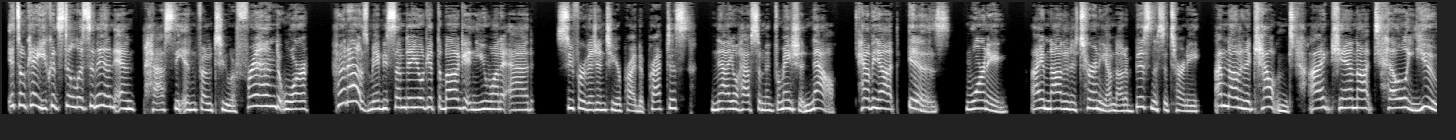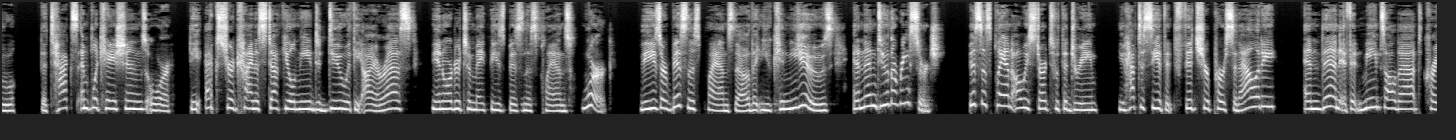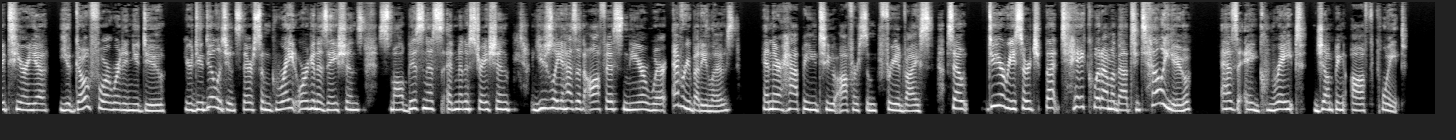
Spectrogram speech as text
It's okay. You can still listen in and pass the info to a friend or who knows? Maybe someday you'll get the bug and you want to add supervision to your private practice. Now you'll have some information. Now, caveat is warning. I am not an attorney. I'm not a business attorney. I'm not an accountant. I cannot tell you the tax implications or the extra kind of stuff you'll need to do with the IRS in order to make these business plans work. These are business plans, though, that you can use and then do the research. Business plan always starts with a dream you have to see if it fits your personality. And then if it meets all that criteria, you go forward and you do your due diligence. There's some great organizations, Small Business Administration usually has an office near where everybody lives and they're happy to offer some free advice. So do your research, but take what I'm about to tell you as a great jumping off point.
